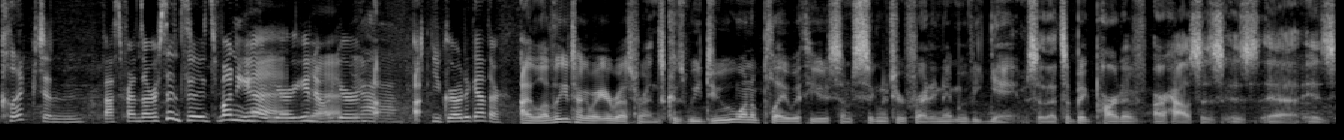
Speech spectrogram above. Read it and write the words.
clicked, and best friends ever since. It's funny how you're, you know, yeah. you're, Yeah. you grow together. I love that you talk about your best friends because we do want to play with you some signature Friday night movie games. So that's a big part of our house is is, uh, is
